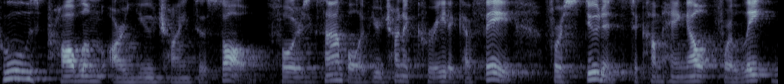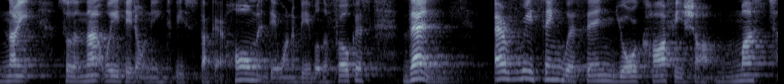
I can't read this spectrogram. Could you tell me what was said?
Whose problem are you trying to solve? For example, if you're trying to create a cafe for students to come hang out for late night, so then that way they don't need to be stuck at home and they want to be able to focus, then everything within your coffee shop must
